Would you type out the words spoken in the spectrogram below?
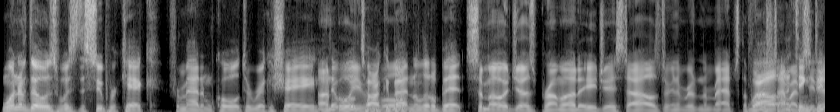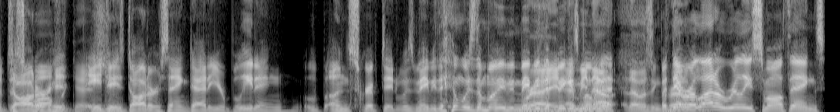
One of those was the super kick from Adam Cole to Ricochet that we'll talk about in a little bit. Samoa Joe's promo to AJ Styles during the middle of the match. The well, first time I I've think seen the a daughter, his. AJ's daughter, saying "Daddy, you're bleeding," unscripted was maybe the, was the maybe, maybe Right. the biggest I mean, moment. That, that was but there were a lot of really small things.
